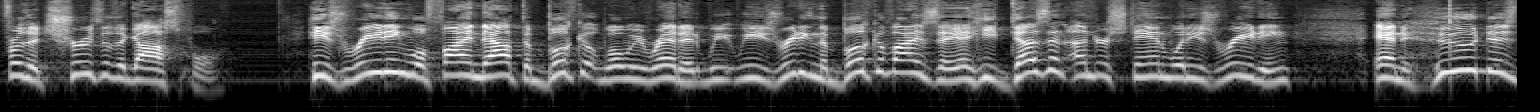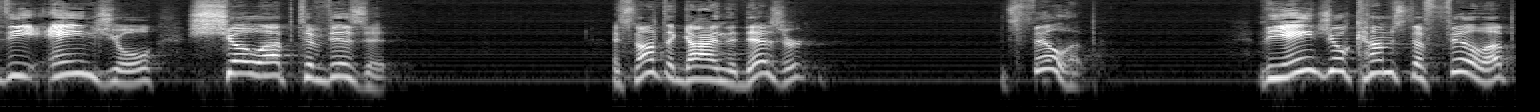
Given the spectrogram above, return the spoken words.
for the truth of the gospel. He's reading, we'll find out the book of, well, we read it. We, he's reading the book of Isaiah. He doesn't understand what he's reading. And who does the angel show up to visit? It's not the guy in the desert, it's Philip. The angel comes to Philip.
